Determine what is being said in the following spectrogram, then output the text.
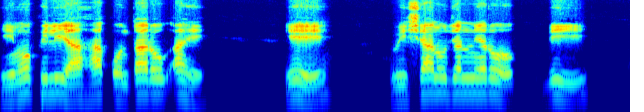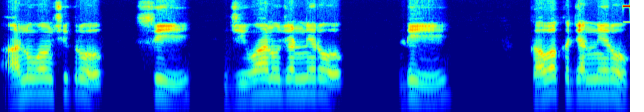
हिमोफिलिया हा कोणता रोग आहे? ए, विषाणूजन्य रोग, बी, आनुवंशिक रोग, सी, जीवाणुजन्य रोग, डी, कवकजन्य रोग.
